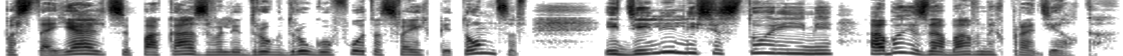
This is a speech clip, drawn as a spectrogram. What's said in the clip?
Постояльцы показывали друг другу фото своих питомцев и делились историями об их забавных проделках.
